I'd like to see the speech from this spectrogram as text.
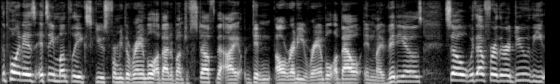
The point is, it's a monthly excuse for me to ramble about a bunch of stuff that I didn't already ramble about in my videos. So, without further ado, the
